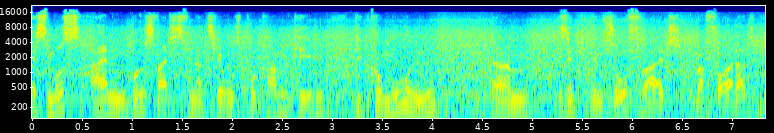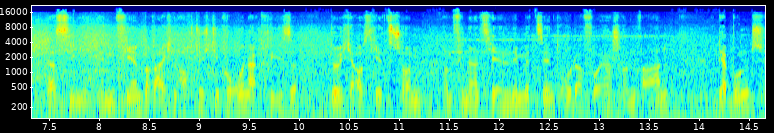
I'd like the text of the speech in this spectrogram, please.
es muss ein bundesweites Finanzierungsprogramm geben. Die Kommunen ähm, sind insoweit überfordert, dass sie in vielen Bereichen, auch durch die Corona-Krise, durchaus jetzt schon am finanziellen Limit sind oder vorher schon waren. Der Bund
